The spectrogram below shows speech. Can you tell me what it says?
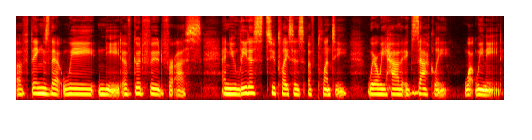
of things that we need, of good food for us. And you lead us to places of plenty where we have exactly what we need.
